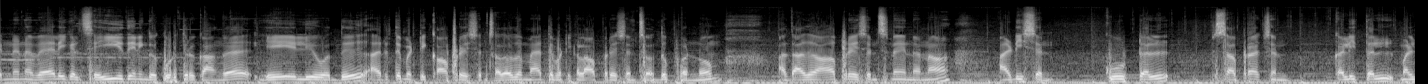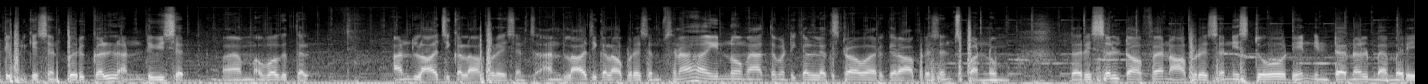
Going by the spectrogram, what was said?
என்னென்ன வேலைகள் செய்யுது நீங்கள் கொடுத்துருக்காங்க? ஏஎல்யூ வந்து அரித்தமெட்டிக் ஆப்ரேஷன்ஸ் அதாவது மேத்தமெட்டிக்கல் ஆப்ரேஷன்ஸ் வந்து பண்ணும். அதாவது ஆப்ரேஷன்ஸ்னால் என்னென்னா அடிஷன் கூட்டல் சப்ராக்ஷன் கழித்தல் மல்டிப்ளிகேஷன் பெருக்கல் அண்ட் டிவிஷன் வகுத்தல். And logical operations and logical ஆப்ரேஷன்ஸ்னால் இன்னும் மேத்தமெட்டிக்கல் எக்ஸ்ட்ராவாக இருக்கிற ஆப்ரேஷன்ஸ் பண்ணும். The result of an operation is stored in internal memory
